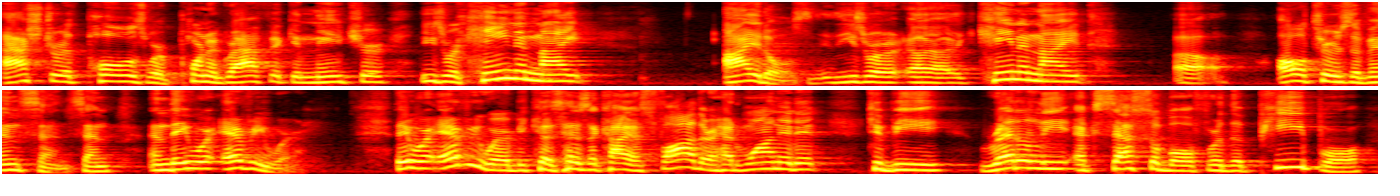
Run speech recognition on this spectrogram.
Ashtoreth poles were pornographic in nature. These were Canaanite idols. These were uh, Canaanite uh, altars of incense. And, and they were everywhere. They were everywhere because Hezekiah's father had wanted it to be readily accessible for the people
